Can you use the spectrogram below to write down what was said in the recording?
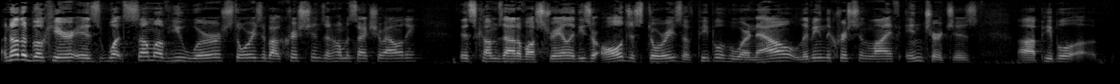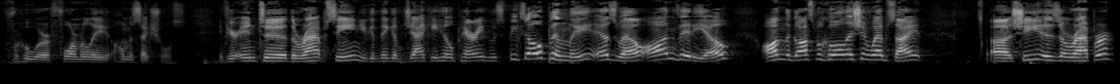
Another book here is What Some of You Were Stories about Christians and Homosexuality. This comes out of Australia. These are all just stories of people who are now living the Christian life in churches, uh, people uh, who were formerly homosexuals. If you're into the rap scene, you can think of Jackie Hill Perry, who speaks openly as well on video on the Gospel Coalition website. Uh, she is a rapper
